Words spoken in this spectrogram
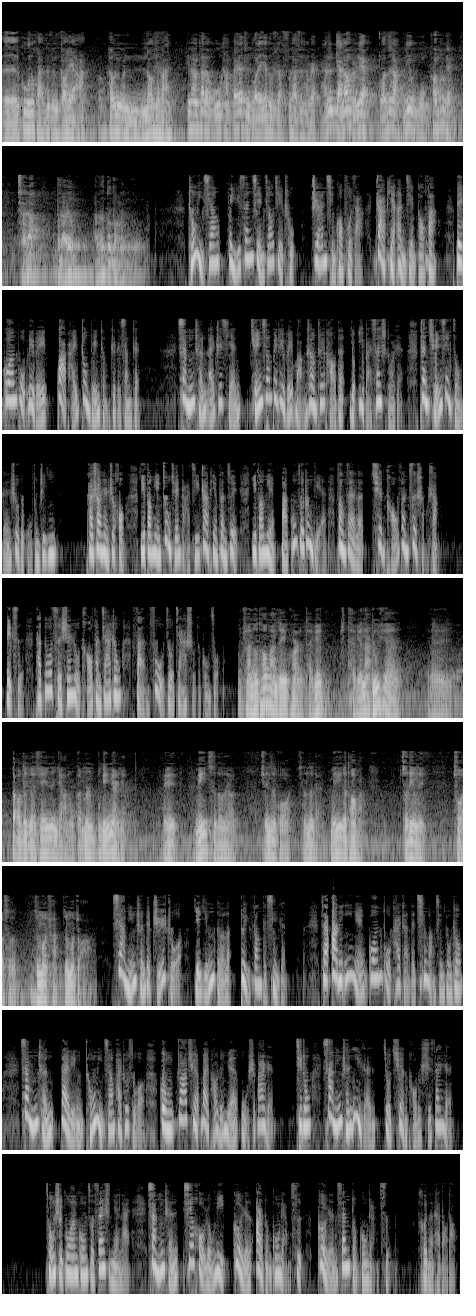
呃股骨头坏死跟高血压，还有那个脑血栓。平常他这屋看摆的真多的也都是这速效清血本，反正电脑根儿桌子上、里屋、床头盖、车上不点有，反正都装的都有。崇礼乡位于三县交界处，治安情况复杂，诈骗案件高发，被公安部列为挂牌重点整治的乡镇。夏明晨来之前，全乡被列为网上追逃的有一百三十多人，占全县总人数的五分之一。他上任之后，一方面重拳打击诈骗犯罪，一方面把工作重点放在了劝逃犯自首上。为此，他多次深入逃犯家中，反复做家属的工作。劝投逃犯这一块儿特别特别难，有些呃到这个嫌疑人家中根本不给面见，每每次都是要亲自过问亲自带，每一个逃犯制定的措施怎么劝怎么抓。夏明晨的执着。也赢得了对方的信任。在二零一一年公安部开展的“清网”行动中，夏明晨带领崇礼乡派出所共抓劝外逃人员五十八人，其中夏明晨一人就劝投了十三人。从事公安工作三十年来，夏明晨先后荣立个人二等功两次、个人三等功两次。河南台报道。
